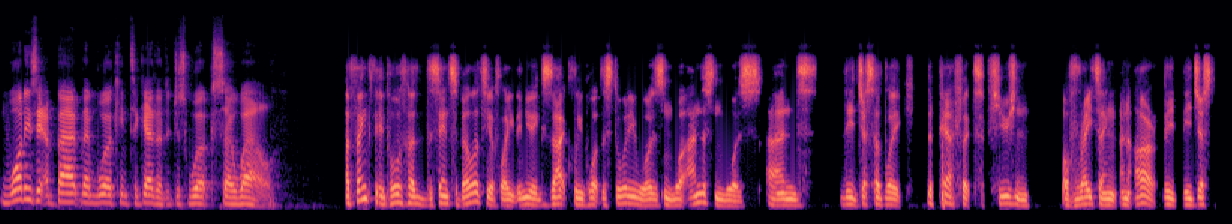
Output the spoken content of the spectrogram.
What is it about them working together that just works so well? I think they both had the sensibility of like they knew exactly what the story was and what Anderson was, and they just had like the perfect fusion of writing and art. They they just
